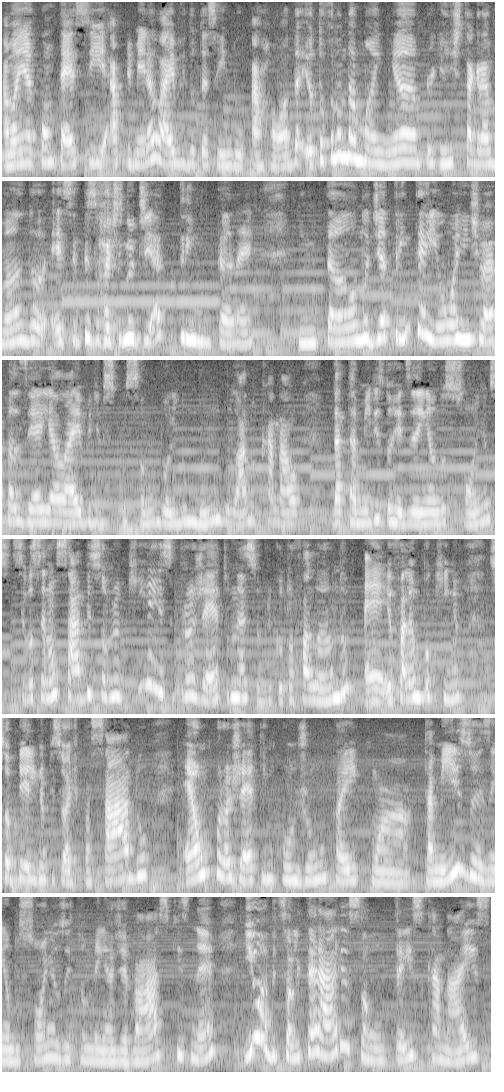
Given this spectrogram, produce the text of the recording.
Amanhã acontece a primeira live do Descendo a Roda. Eu tô falando amanhã porque a gente tá gravando esse episódio no dia 30, né? Então, no dia 31, a gente vai fazer aí a live de discussão do Olho do Mundo lá no canal da Tamires do Redesenhando Sonhos. Se você não sabe sobre o que é esse projeto, né? Sobre o que eu tô falando, é, eu falei um pouquinho sobre ele no episódio passado. É um projeto em conjunto aí com a Tamires do Resenhando Sonhos e também a G né? E o Habitação Literária, são três canais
